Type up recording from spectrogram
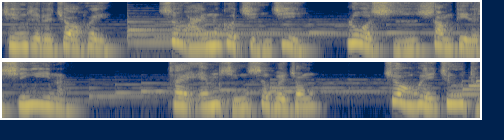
今日的教会是否还能够谨记落实上帝的心意呢？在 M 型社会中，教会基督徒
